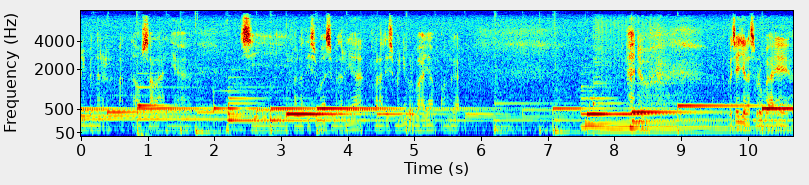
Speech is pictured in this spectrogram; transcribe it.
dari benar atau salahnya si fanatisme? Sebenarnya fanatisme ini berbahaya apa enggak? Aduh baca jelas berbahaya ya.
